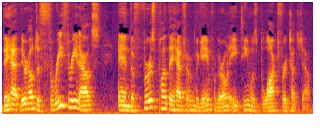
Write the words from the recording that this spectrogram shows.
They had they were held to three three and outs, and the first punt they had from the game from their own 18 was blocked for a touchdown.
